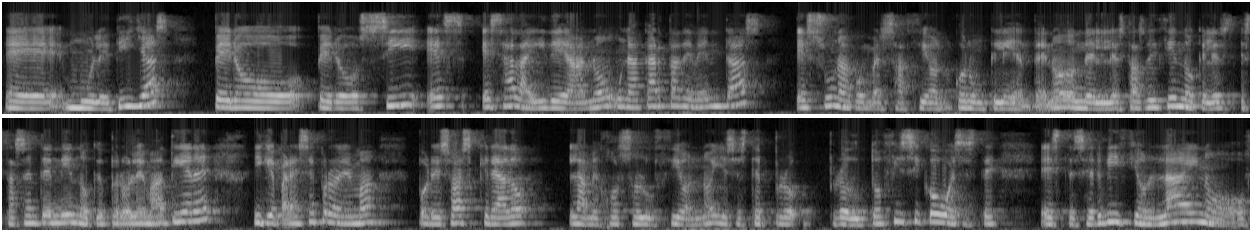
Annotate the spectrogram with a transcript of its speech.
eh, muletillas, pero, pero sí es esa la idea, ¿no? Una carta de ventas es una conversación con un cliente, ¿no? Donde le estás diciendo que le estás entendiendo qué problema tiene y que para ese problema, por eso has creado la mejor solución, ¿no? Y es este producto físico o es este, este servicio online o,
